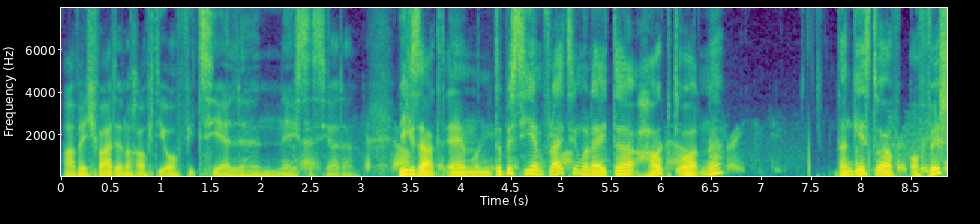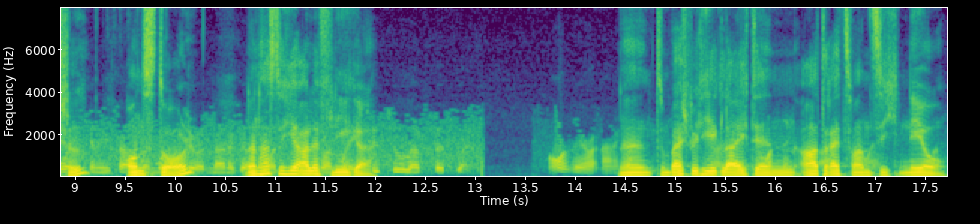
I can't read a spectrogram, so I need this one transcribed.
Aber ich warte noch auf die offiziellen nächstes Jahr dann. Wie gesagt, ähm, du bist hier im Flight Simulator Hauptordner. Dann gehst du auf Official, On Store. Dann hast du hier alle Flieger. Ne, zum Beispiel hier gleich den A320 Neo,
